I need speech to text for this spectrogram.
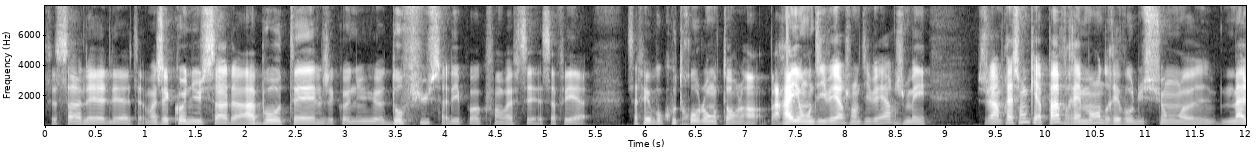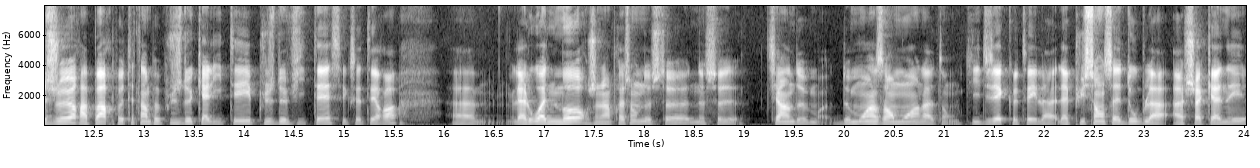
c'est ça. Les, Moi j'ai connu ça, là, Abo Hotel, j'ai connu euh, Dofus à l'époque. Enfin bref, ça fait euh, ça fait beaucoup trop longtemps là. Pareil, on diverge, on diverge, mais j'ai l'impression qu'il n'y a pas vraiment de révolution euh, majeure, à part peut-être un peu plus de qualité, plus de vitesse, etc. Euh, la loi de mort, j'ai l'impression, ne se, ne se tient de, de, moins en moins. Là, donc, il disait que la, la, puissance est double à, chaque année.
